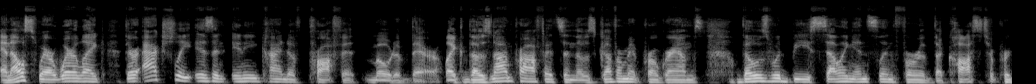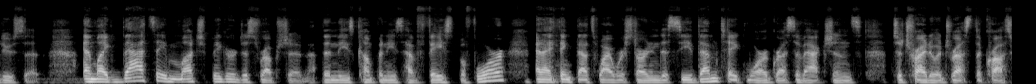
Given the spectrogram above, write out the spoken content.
and elsewhere, where like there actually isn't any kind of profit motive there. Like those nonprofits and those government programs, those would be selling insulin for the cost to produce it. And like that's a much bigger disruption than these companies have faced before. And I think that's why we're starting to see them take more aggressive actions to try to address the cross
